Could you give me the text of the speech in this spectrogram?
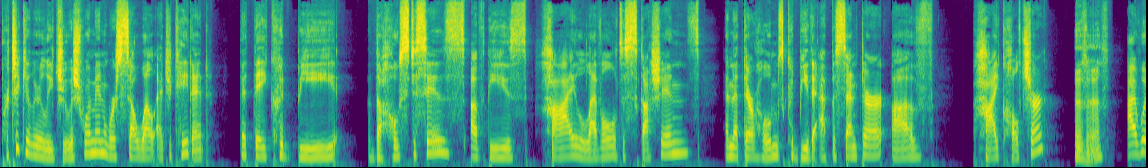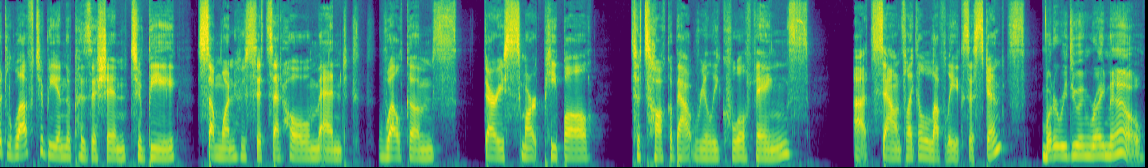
particularly Jewish women, were so well educated that they could be the hostesses of these high level discussions and that their homes could be the epicenter of high culture. Uh-huh. I would love to be in the position to be someone who sits at home and welcomes very smart people to talk about really cool things. Uh, it sounds like a lovely existence. What are we doing right now?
